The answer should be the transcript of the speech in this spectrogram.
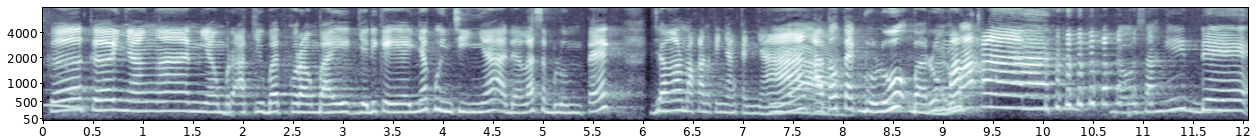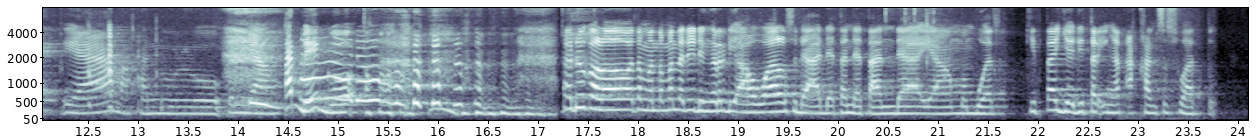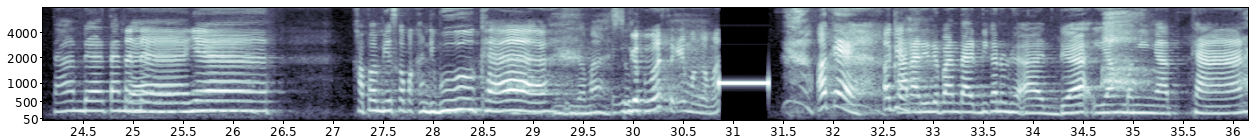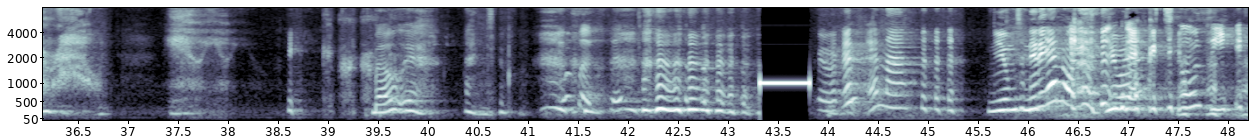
Kekenyangan yang berakibat kurang baik. Jadi kayaknya kuncinya adalah sebelum tag jangan makan kenyang-kenyang. Iya. atau tag dulu baru, makan. nggak usah ngide. Ya makan dulu. Kenyang. Kan bego. Aduh kalau teman-teman tadi dengar di awal sudah ada tanda-tanda yang membuat kita jadi teringat akan sesuatu. tanda tandanya Tandanya kapan bioskop akan dibuka? nggak masuk Enggak masuk emang enggak masuk. oke Oke. karena di depan tadi kan udah ada yang mengingatkan bau ya kan? enak nyium sendiri kan Enggak kecium sih.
